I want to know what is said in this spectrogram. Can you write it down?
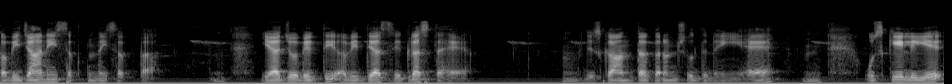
कभी जा नहीं सक, नहीं सकता। या जो व्यक्ति अविद्या से ग्रस्त है जिसका अंतकरण शुद्ध नहीं है उसके लिए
